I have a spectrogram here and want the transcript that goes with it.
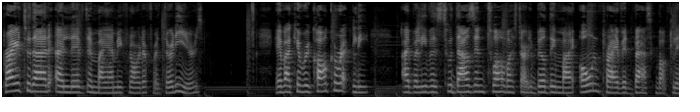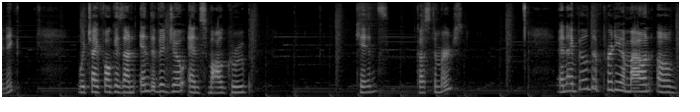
Prior to that, I lived in Miami, Florida for 30 years. If I can recall correctly, I believe it's 2012, I started building my own private basketball clinic, which I focus on individual and small group kids customers. And I built a pretty amount of,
